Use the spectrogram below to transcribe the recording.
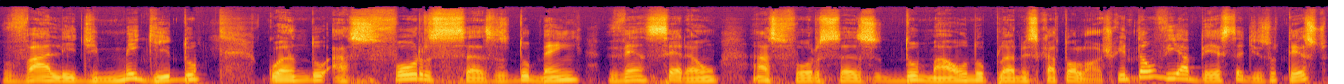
Vale de Meguido, quando as forças do bem vencerão as forças do mal no plano escatológico. Então, via a besta, diz o texto,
